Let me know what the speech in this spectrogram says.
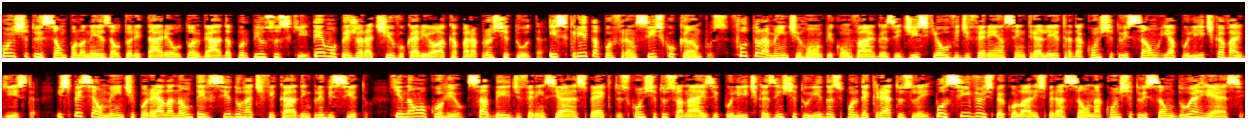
Constituição polonesa autoritária outorgada por Piłsudski. Termo pejorativo carioca para prostituta. Escrita por Francisco Campos. Futuramente rompe com Vargas e diz que houve diferença entre a letra da Constituição e a política varguista, especialmente por ela não ter sido ratificada em plebiscito, que não ocorreu. Saber diferenciar aspectos constitucionais e políticas instituídas por decretos-lei. Possível especular inspiração na Constituição do RS,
